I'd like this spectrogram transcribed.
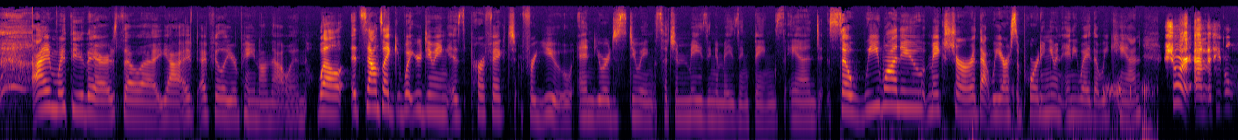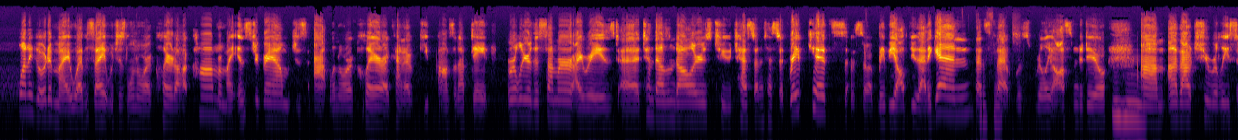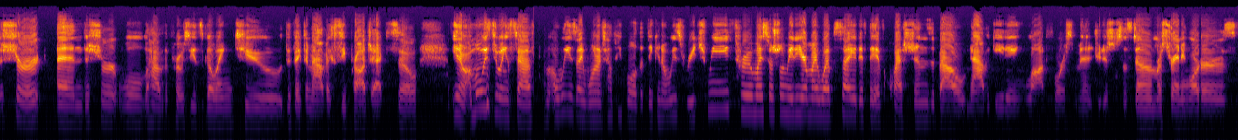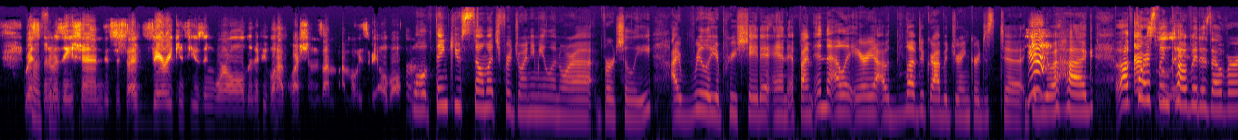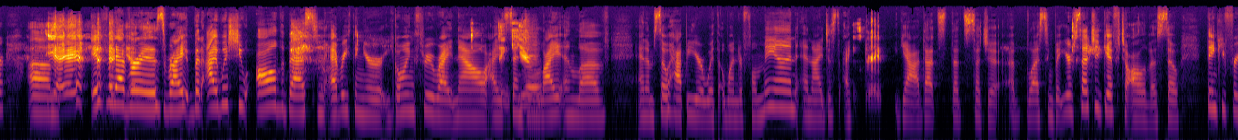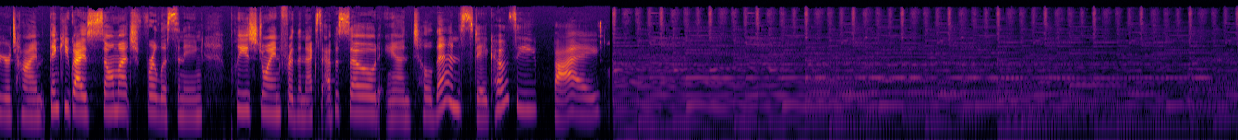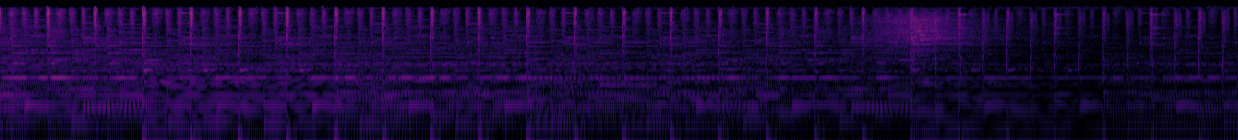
I'm with you there. So, uh, yeah, I, I feel your pain on that one. Well, it sounds like what you're doing is perfect for you, and you're just doing such amazing, amazing things. And so, we want to make sure that we are supporting you in any way that we can. Sure. Um, if people want to go to my website, which is lenoraclaire.com, or my Instagram, which is at Lenora Claire, I kind of keep constant update. Earlier this summer, I raised uh, $10,000 to test untested rape kits. So maybe I'll do that again. That's, that was really awesome to do. Mhm. Um, I'm about to release a shirt, and the shirt will have the proceeds going to the Victim Advocacy Project. So, you know, I'm always doing stuff. I'm always, I want to tell people that they can always reach me through my social media or my website if they have questions about navigating law enforcement, judicial system, restraining orders, risk Perfect. minimization. It's just a very confusing world, and if people have questions, I'm, I'm always available. Well, thank you so much for joining me, Lenora, virtually. I really appreciate it. And if I'm in the LA area, I would love to grab a drink or just to give you a hug. Of course, when COVID is over. Um, yeah, yeah, yeah. if it ever is, right? But I wish you all the best in everything you're going through right now. I Thank send you you. light and love, and I'm so happy you're with a wonderful man. And I just, I, It's great. yeah, that's that's such a, a blessing. But you're such a gift to all of us. So thank you for your time. Thank you guys so much for listening. Please join for the next episode. And till then, stay cozy. Bye.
